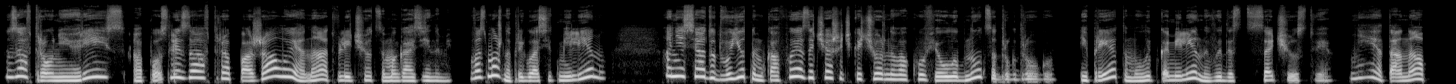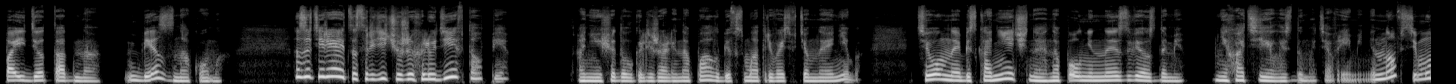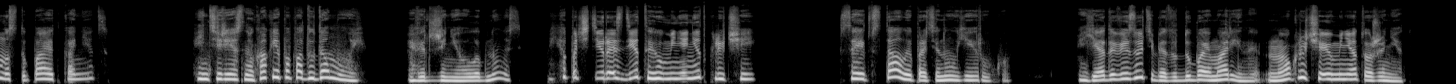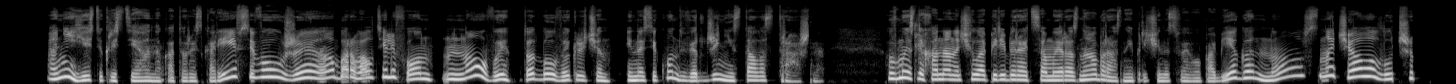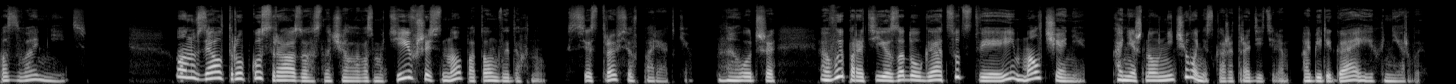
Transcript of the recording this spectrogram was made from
Завтра у нее рейс, а послезавтра, пожалуй, она отвлечется магазинами. Возможно, пригласит Милену. Они сядут в уютном кафе за чашечкой черного кофе, улыбнутся друг другу. И при этом улыбка Милены выдаст сочувствие. Нет, она пойдет одна, без знакомых. Затеряется среди чужих людей в толпе. Они еще долго лежали на палубе, всматриваясь в темное небо. Темное, бесконечное, наполненное звездами. Не хотелось думать о времени, но всему наступает конец. «Интересно, как я попаду домой?» А Вирджиния улыбнулась. «Я почти раздета, и у меня нет ключей». Саид встал и протянул ей руку. «Я довезу тебя до Дубай-Марины, но ключей у меня тоже нет». Они есть у Кристиана, который, скорее всего, уже оборвал телефон. Но, увы, тот был выключен, и на секунду Вирджинии стало страшно. В мыслях она начала перебирать самые разнообразные причины своего побега, но сначала лучше позвонить. Он взял трубку сразу, сначала возмутившись, но потом выдохнул. С сестрой все в порядке. Лучше выпороть ее за долгое отсутствие и молчание. Конечно, он ничего не скажет родителям, оберегая их нервы.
